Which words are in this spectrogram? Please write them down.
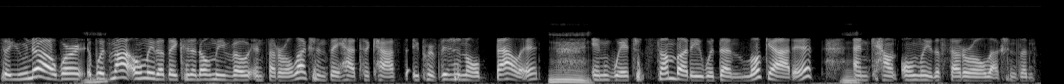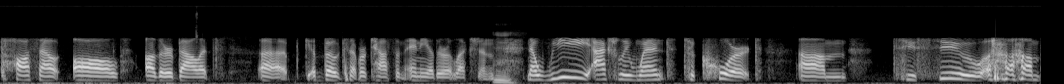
so you know, were it was not only that they could only vote in federal elections; they had to cast a provisional ballot in which somebody would then look at it and count only the federal elections and toss out all other ballots. Uh, votes that were cast on any other elections. Now, we actually went to court um, to sue um,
